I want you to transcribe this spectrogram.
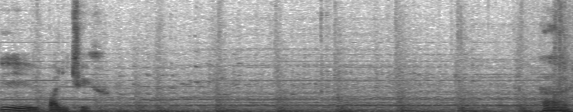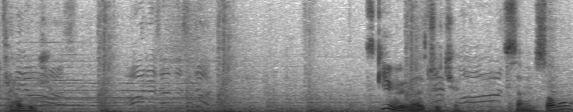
I palicie ich. Chciałbyś. Wy walczycie? Z samym sobą?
